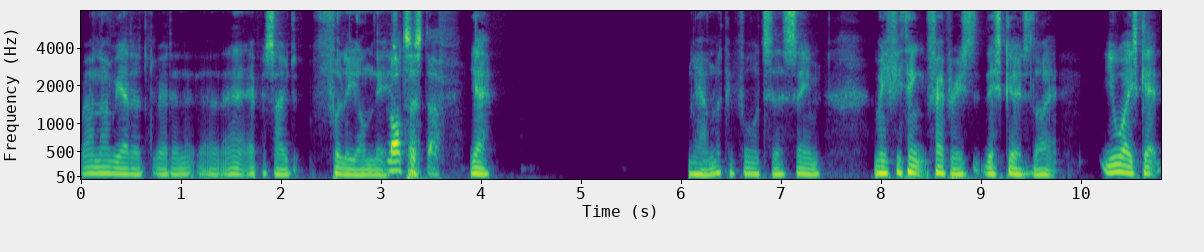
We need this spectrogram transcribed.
Well, I know we had a we had an, uh, an episode fully on this. Lots of stuff. Yeah, yeah, I'm looking forward to seeing. I mean, if you think February's this good, like you always get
